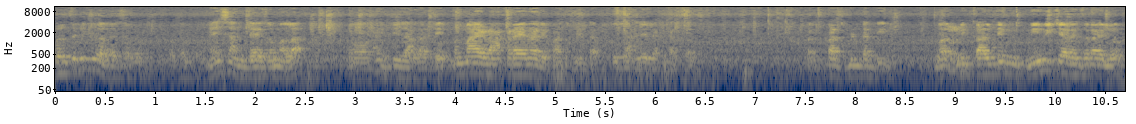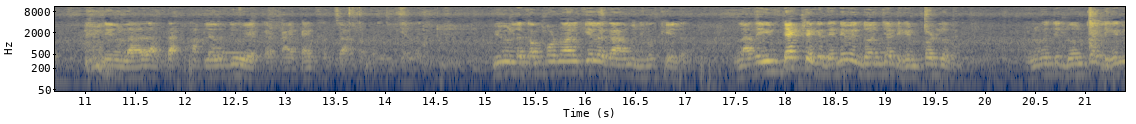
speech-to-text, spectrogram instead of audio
खर्च किती प्रकल्प? नाही सांगता यायचं मला किती झाला ते पण माझ्याकडे आकडा येणार आहे पाच मिनिटात तो झालेल्या खर्चाचा पाच मिनिटात येईल. मग मी काल ते मी विचारायचं राहिलो ते म्हणलं आज आता आपल्याला देऊया का काय काय खर्च आतापर्यंत केला मी म्हणलं कंपाऊंड वॉल केलं का? म्हणजे हो केलं. म्हणलं आता इंटॅक्ट आहे का ते? नाही दोन चार ठिकाणी पडलं का? म्हणलं मग ते दोन चार ठिकाणी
